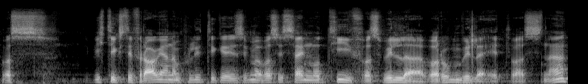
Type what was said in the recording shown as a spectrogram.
Was, die wichtigste Frage an einen Politiker ist immer, was ist sein Motiv? Was will er? Warum will er etwas? Ne?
